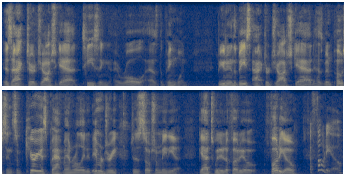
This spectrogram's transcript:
is actor Josh Gad teasing a role as the Penguin. Beauty and the Beast actor Josh Gad has been posting some curious Batman related imagery to his social media. Gad tweeted a photo photo A photo.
